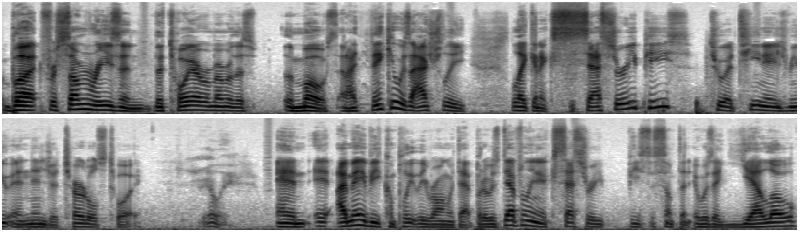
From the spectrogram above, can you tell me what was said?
but for some reason, the toy I remember this the most, and I think it was actually like an accessory piece to a Teenage Mutant Ninja Turtles toy. Really? And it, I may be completely wrong with that, but it was definitely an accessory piece to something. It was a yellow,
